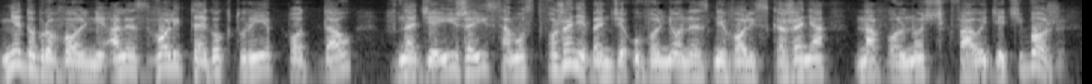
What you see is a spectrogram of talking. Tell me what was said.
nie dobrowolnie, ale z woli tego, który je poddał, w nadziei, że i samo stworzenie będzie uwolnione z niewoli skażenia na wolność chwały dzieci Bożych.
